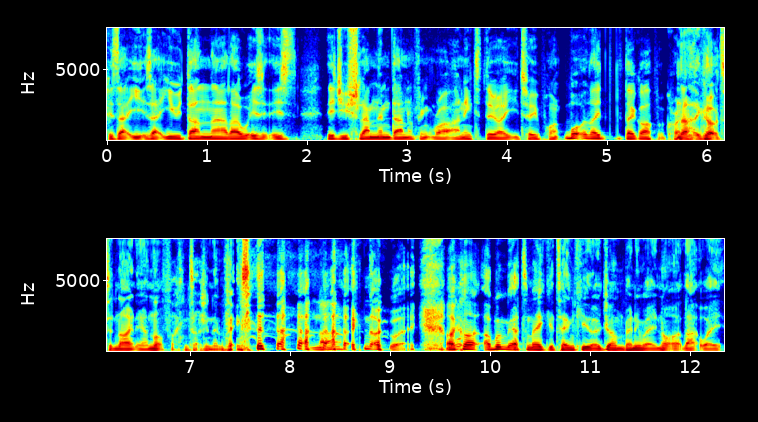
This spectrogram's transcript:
is that is that you done now though? Is it is did you slam them down and think right? I need to do 82 point. What were they? Did they go up at crazy? No, they go up to 90. I'm not fucking touching them things. No? no way. I can't. I wouldn't be able to make a 10 kilo jump anyway. Not at that weight.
